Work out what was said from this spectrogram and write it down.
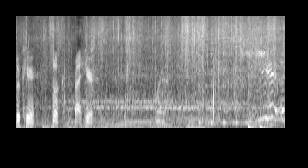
Look here, look, right here. Where? Yeah!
